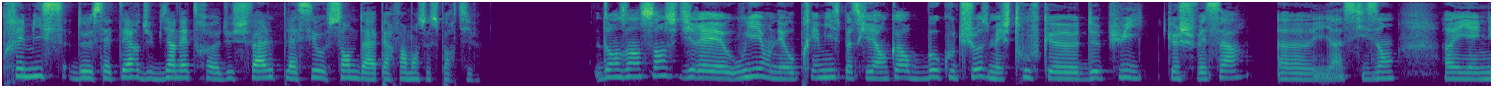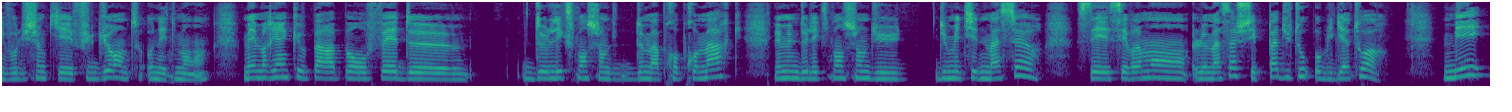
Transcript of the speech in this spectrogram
prémices de cette ère du bien-être du cheval placé au centre de la performance sportive? Dans un sens, je dirais oui, on est aux prémices parce qu'il y a encore beaucoup de choses, mais je trouve que depuis que je fais ça, euh, il y a six ans, euh, il y a une évolution qui est fulgurante, honnêtement. Hein. Même rien que par rapport au fait de de l'expansion de, ma propre marque, mais même de l'expansion du du métier de masseur. C'est c'est vraiment le massage, c'est pas du tout obligatoire. Mais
